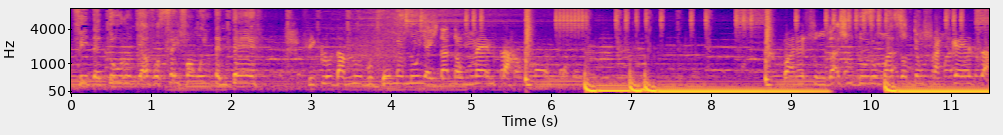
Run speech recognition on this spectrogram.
Vida é dura, um dia vocês vão entender. Ciclo de amigos diminui, a idade aumenta. Parece um gajo duro, mas eu tenho fraqueza.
